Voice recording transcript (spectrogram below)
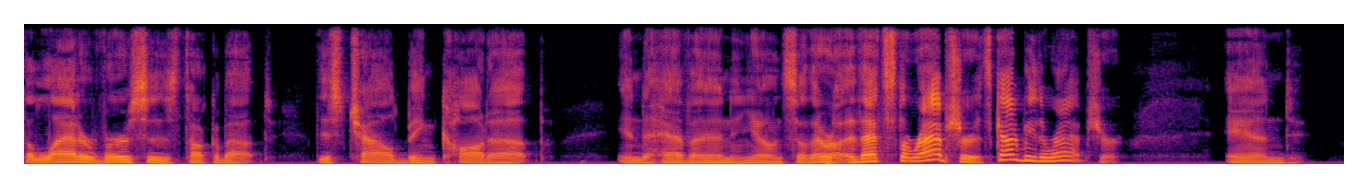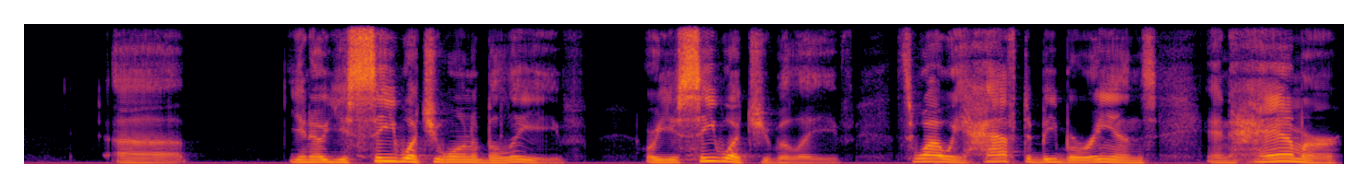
the latter verses talk about this child being caught up into heaven, and you know, and so they that's the rapture. It's got to be the rapture, and uh, you know, you see what you want to believe, or you see what you believe. That's why we have to be Bereans and hammer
